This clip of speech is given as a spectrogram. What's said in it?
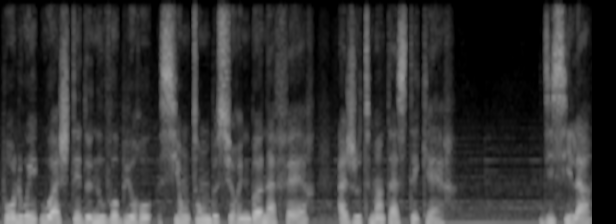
pour louer ou acheter de nouveaux bureaux si on tombe sur une bonne affaire, ajoute Mintas Tecker. D'ici là,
